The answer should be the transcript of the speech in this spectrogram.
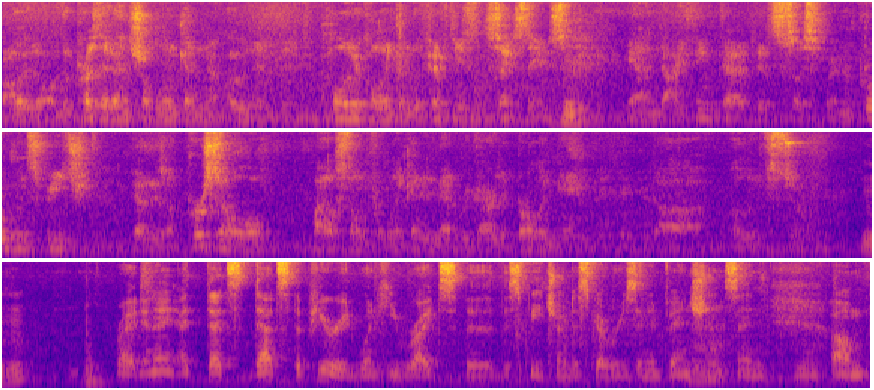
of the presidential Lincoln, of the political Lincoln of the 50s and 60s. Mm-hmm. And I think that it's an improvement speech that is a personal milestone for Lincoln in that regard that Burlingame uh, alludes to. Mm-hmm. Right, and I, I, that's that's the period when he writes the, the speech on discoveries and inventions. Mm-hmm. And mm-hmm. um,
